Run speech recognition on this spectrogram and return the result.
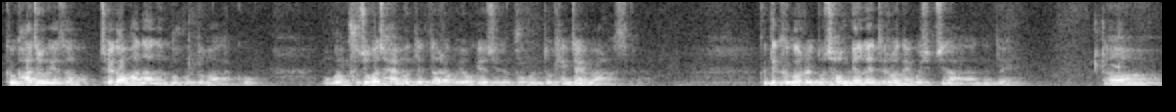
그 과정에서 제가 화나는 부분도 많았고 뭔가 구조가 잘못됐다라고 여겨지는 부분도 굉장히 많았어요. 근데 그거를 또 전면에 드러내고 싶진 않았는데 어,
